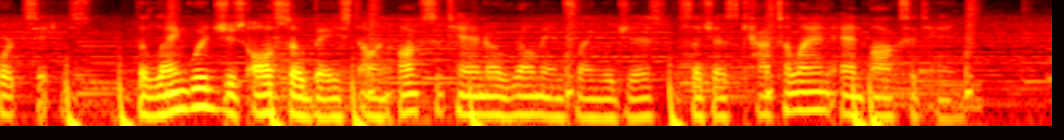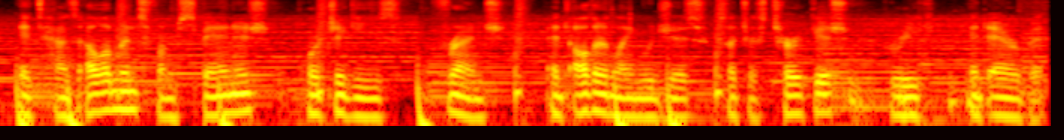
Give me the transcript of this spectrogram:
port cities. The language is also based on Occitano Romance languages such as Catalan and Occitan. It has elements from Spanish, Portuguese, French, and other languages such as Turkish, Greek, and Arabic.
